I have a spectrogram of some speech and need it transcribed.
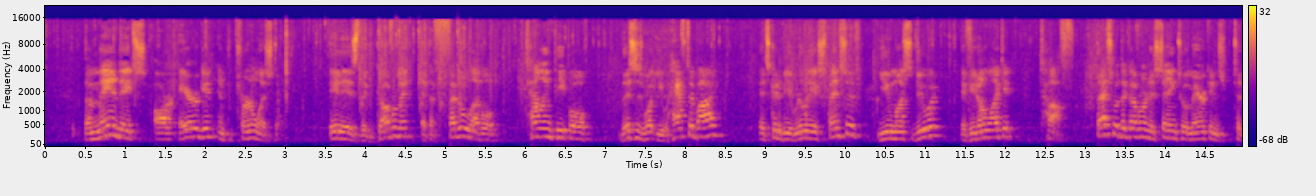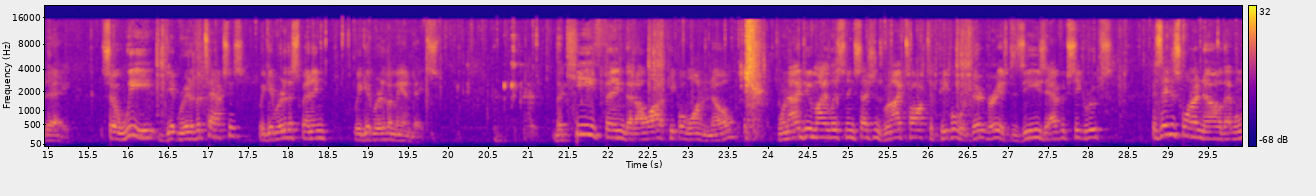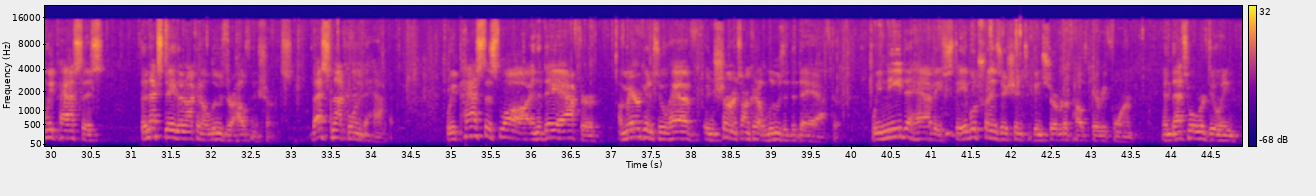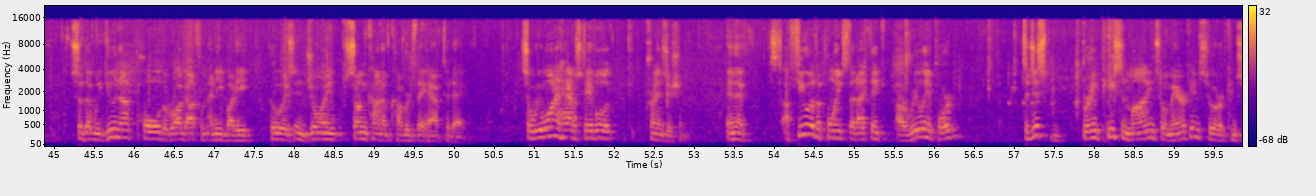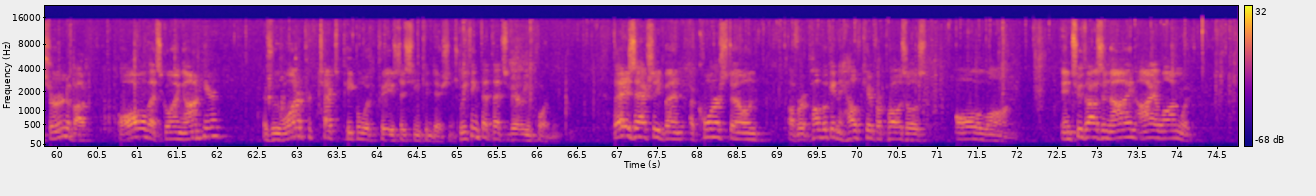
The mandates are arrogant and paternalistic. It is the government at the federal level telling people this is what you have to buy. It's going to be really expensive. You must do it. If you don't like it, tough. That's what the government is saying to Americans today. So we get rid of the taxes, we get rid of the spending, we get rid of the mandates. The key thing that a lot of people want to know, when I do my listening sessions, when I talk to people with various disease advocacy groups, is they just want to know that when we pass this, the next day they're not going to lose their health insurance. That's not going to happen. We pass this law, and the day after, Americans who have insurance aren't going to lose it the day after. We need to have a stable transition to conservative health care reform, and that's what we're doing so that we do not pull the rug out from anybody who is enjoying some kind of coverage they have today. So we want to have a stable transition. And a, a few of the points that I think are really important to just bring peace in mind to Americans who are concerned about all that's going on here is we want to protect people with pre-existing conditions. We think that that's very important. That has actually been a cornerstone of Republican health care proposals all along. In 2009, I, along with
